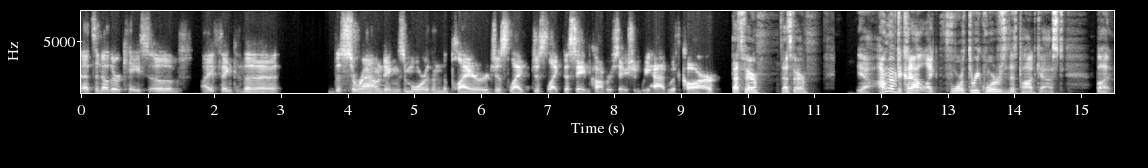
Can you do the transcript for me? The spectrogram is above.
that's another case of I think the the surroundings more than the player just like just like the same conversation we had with Carr. that's fair. That's fair. Yeah, I'm gonna have to cut out like four three quarters of this podcast, but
